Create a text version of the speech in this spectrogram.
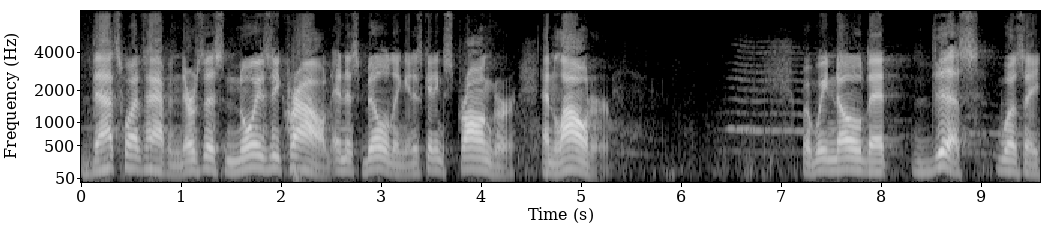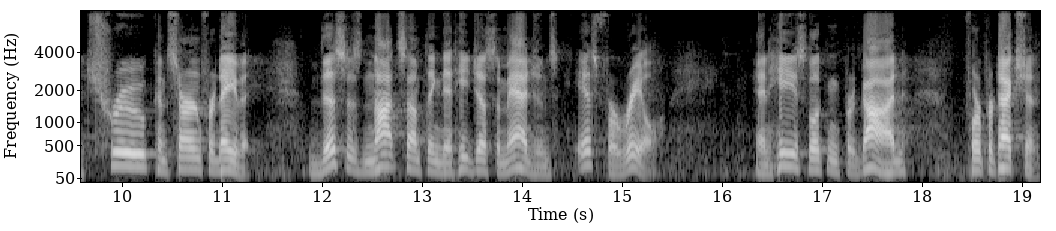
That's what's happened. There's this noisy crowd in this building, and it's getting stronger and louder. But we know that this was a true concern for David. This is not something that he just imagines, it's for real and he's looking for God for protection.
